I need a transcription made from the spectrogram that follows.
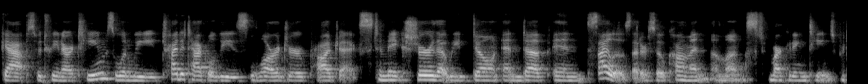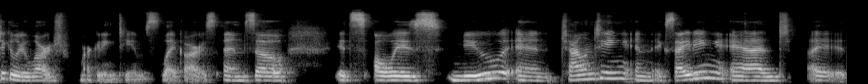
gaps between our teams when we try to tackle these larger projects to make sure that we don't end up in silos that are so common amongst marketing teams, particularly large marketing teams like ours. And so it's always new and challenging and exciting. And I,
